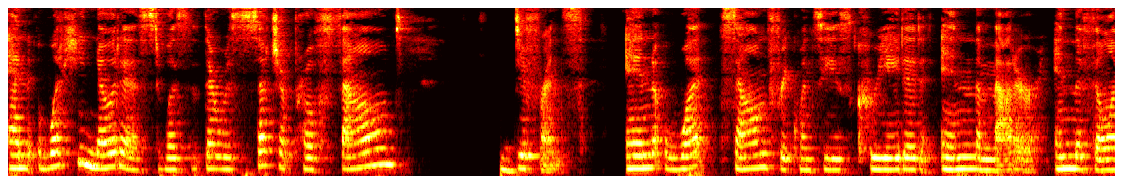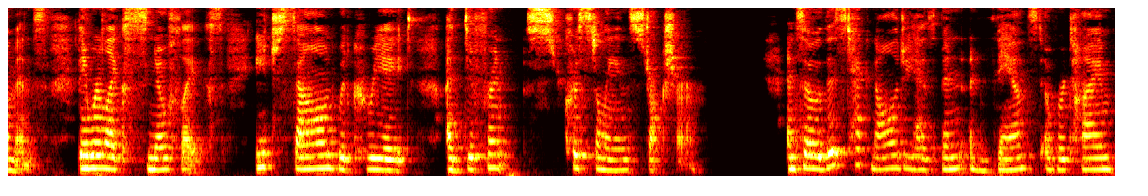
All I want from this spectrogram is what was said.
And what he noticed was that there was such a profound difference in what sound frequencies created in the matter, in the filaments. They were like snowflakes. Each sound would create a different crystalline structure. And so this technology has been advanced over time.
